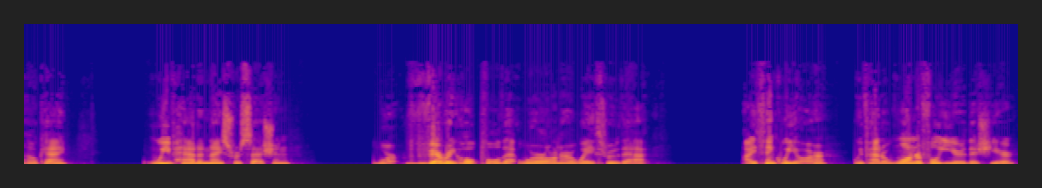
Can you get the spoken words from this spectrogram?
Okay? We've had a nice recession. We're very hopeful that we're on our way through that. I think we are. We've had a wonderful year this year.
